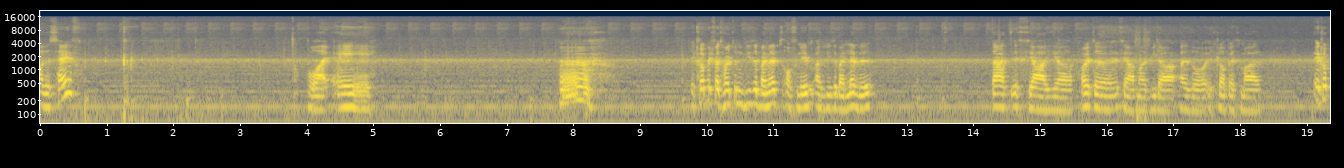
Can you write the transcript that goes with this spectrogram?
Alles safe. Boah, ey. Ich glaube, ich werde heute nur diese bei Maps aufnehmen, also diese beiden Level. Das ist ja hier, heute ist ja mal wieder, also ich glaube jetzt mal, ich glaube,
